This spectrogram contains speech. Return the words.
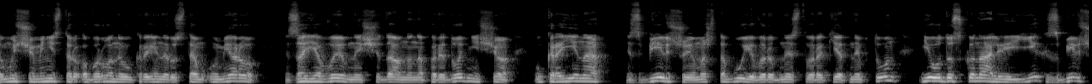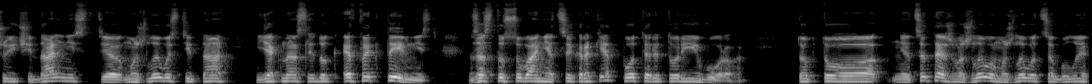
тому що міністр оборони України Рустем Умєров заявив нещодавно напередодні, що Україна збільшує масштабує виробництво ракет Нептун і удосконалює їх, збільшуючи дальність е, можливості та як наслідок ефективність застосування цих ракет по території ворога. Тобто е, це теж важливо, можливо, це були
